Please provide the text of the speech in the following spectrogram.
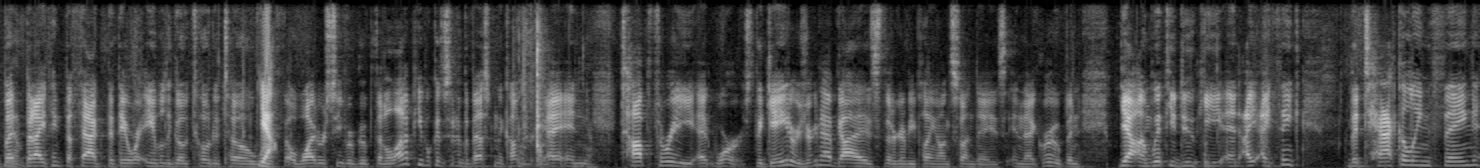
but but I think the fact that they were able to go toe to toe with Yeah. a wide receiver group that a lot of people consider the best in the country a- and top three at worst. The Gators, you're gonna have guys that are gonna be playing on Sundays in that group, and yeah, I'm with you, Dookie, and I, I think. The tackling thing,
